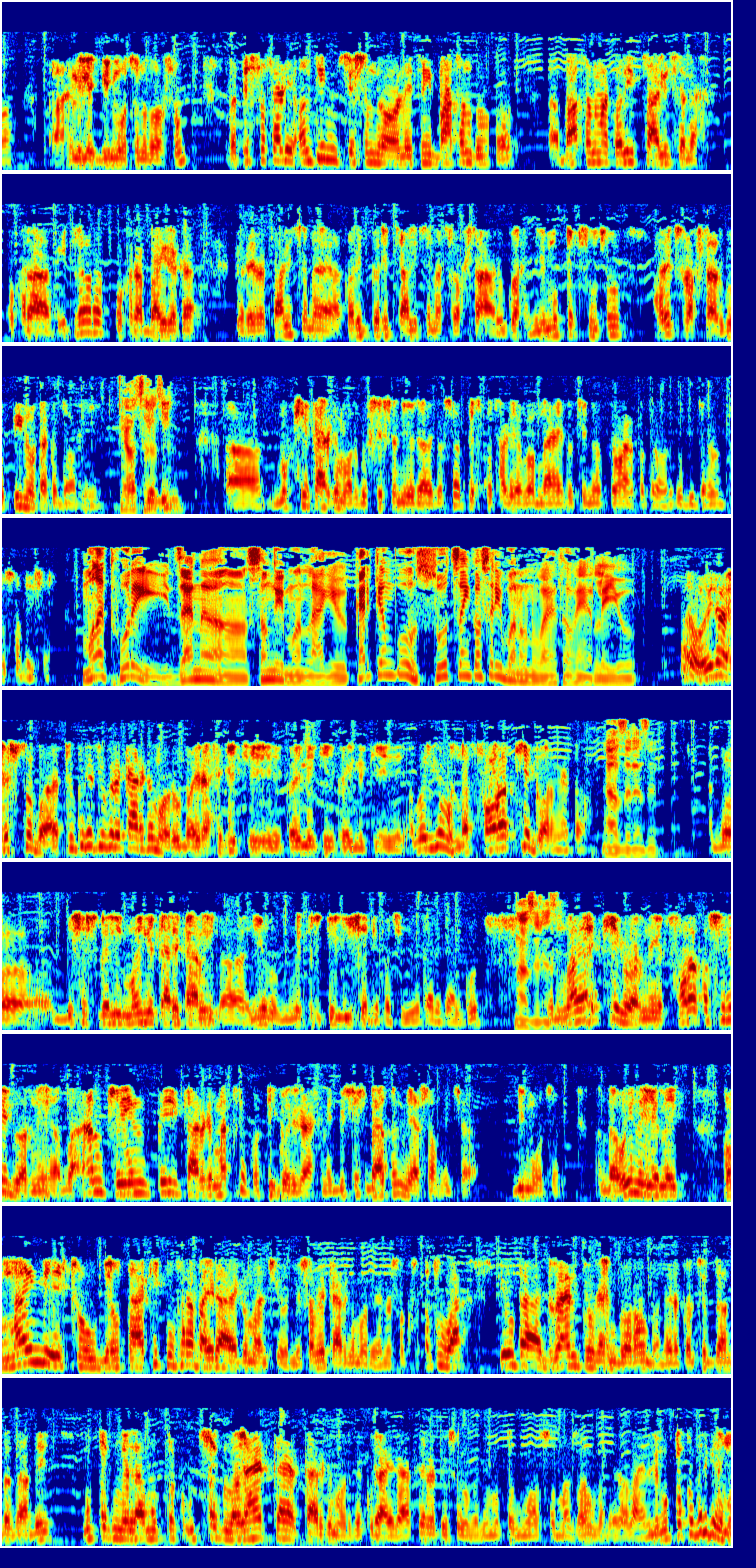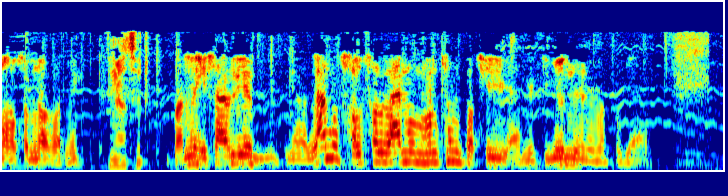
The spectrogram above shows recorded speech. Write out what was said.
हामीले विमोचन गर्छौँ। र त्यस पछाडि अन्तिम सेसन रहने चाहिँ वाचनको वाचनमा करिब चालिसजना पोखराभित्र र पोखरा बाहिरका गरेर चालिसजना करिब करिब चालिसजना स्रष्टाहरूको हामीले मुक्तक सुन्छौँ। हरेक स्रष्टाहरूको तिनवटाको दरले र हजुर, त्यो। दिन मुख्य कार्यक्रमहरूको सेसन यो रहेको छ त्यस पछाडि अब मायाको चिन्ह प्रमाणपत्रहरूको वितरण त छँदैछ मलाई थोरै जान्न सँगै मन लाग्यो। कार्यक्रमको सोच चाहिँ कसरी बनाउनु भयो तपाईँहरूले यो? होइन यस्तो भयो। टुक्रे टुक्रे कार्यक्रमहरू भइराखेकै थिए कहिले के कहिले के। अब योभन्दा फरक के गर्ने त। हजुर हजुर। अब विशेष गरी मैले कार्यकाल यो नेतृत्व लिइसकेपछि यो कार्यकालको नयाँ के गर्ने फरक कसरी गर्ने अब आम ट्रेनकै कार्यक्रम मात्र कति गरिराख्ने विशेष वाचन या समीक्षा विमोचन। अन्त होइन यसलाई कम्बाइन्डली एक ठाउँ उभ्याउँ ताकि पोखरा बाहिर आएको मान्छेहरूले सबै कार्यक्रमहरू हेर्न सक्छ। अथवा एउटा ग्रान्ड प्रोग्राम गरौँ भनेर कन्सेप्ट जाँदा जाँदै मुक्तक मेला मुक्तक उत्सव लगायतका कार्यक्रमहरूका कुरा आइरहेको छ र त्यसो हो भने मुक्तक महोत्सवमा जाउँ भनेर अब हामीले मुक्तकको पनि किन महोत्सव नगर्ने? भन्ने हिसाबले लामो छलफल लामो मन्थन पछि हामी यो निर्णयमा पुग्यौँ।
